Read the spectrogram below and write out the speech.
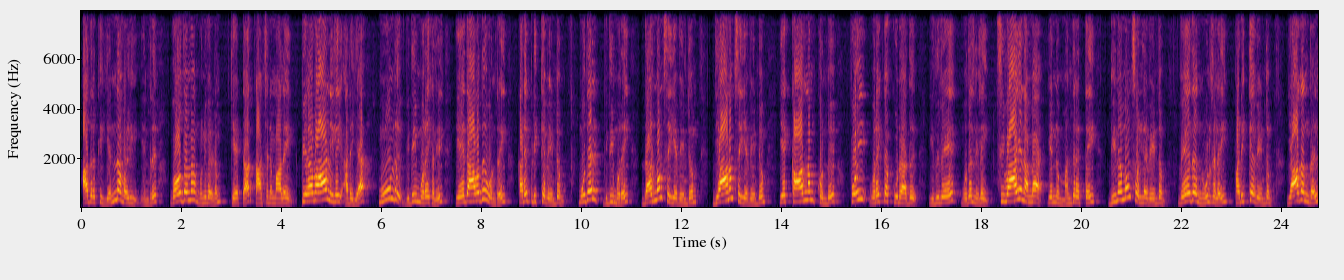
அதற்கு என்ன வழி? என்று கௌதம முனிவரிடம் கேட்டார் காஞ்சனமாலை. பிறவா நிலை அடைய மூன்று விதிமுறைகளில் ஏதாவது ஒன்றை கடைபிடிக்க வேண்டும். முதல் விதிமுறை தர்மம் செய்ய வேண்டும் தியானம் செய்ய வேண்டும். எக்காரணம் கொண்டு பொய் உரைக்கக்கூடாது. இதுவே முதல் நிலை. சிவாய நம என்னும் மந்திரத்தை தினமும் சொல்ல வேண்டும். வேத நூல்களை படிக்க வேண்டும். யாகங்கள்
